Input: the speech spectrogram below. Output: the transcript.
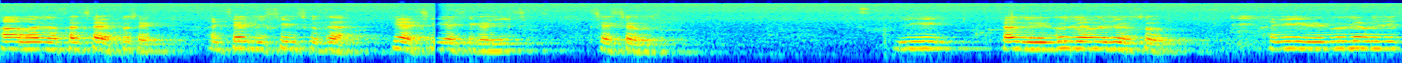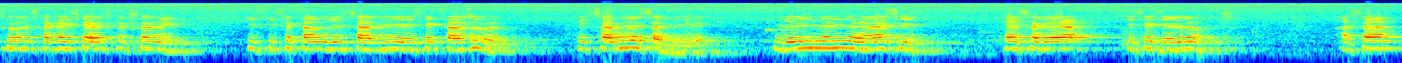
हा आम्हाला लोकांचा ऐकूच आहे. आणि त्या दृष्टीने सुद्धा ही आजची या ठिकाणी चर्चा होती. मी काल वेगवेगळ्यामध्ये होतो. आणि वेगवेगळ्यामध्ये तुम्हाला सांगायची आवश्यकता नाही की तिचं काम जे चाललेलं आहे ते काजूवर हे चांगलं चाललेलं आहे. नवीन नवीन राहायची त्या सगळ्या तिथे डेव्हलप होत. आता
